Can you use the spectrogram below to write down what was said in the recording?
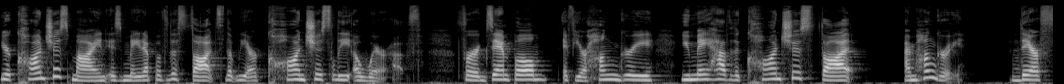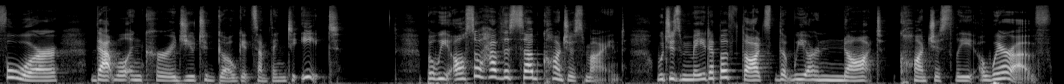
Your conscious mind is made up of the thoughts that we are consciously aware of. For example, if you're hungry, you may have the conscious thought, I'm hungry. Therefore, that will encourage you to go get something to eat. But we also have the subconscious mind, which is made up of thoughts that we are not consciously aware of.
